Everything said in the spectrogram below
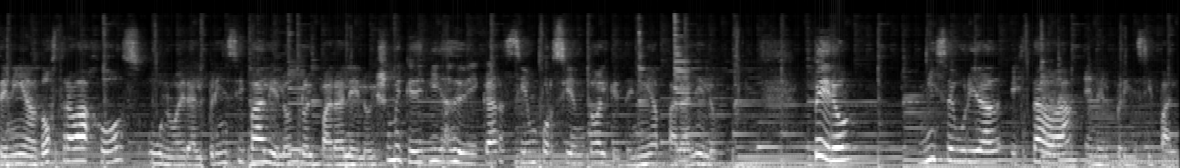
tenía dos trabajos, uno era el principal y el otro el paralelo, y yo me quería dedicar 100% al que tenía paralelo. Pero mi seguridad estaba en el principal.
